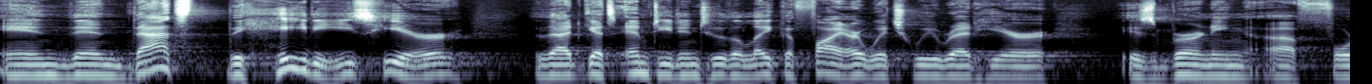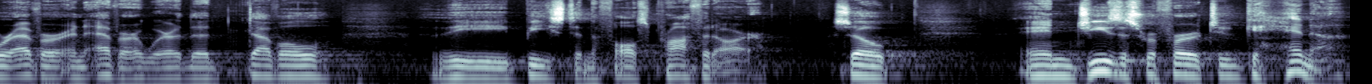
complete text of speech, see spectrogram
And then that's the Hades here that gets emptied into the lake of fire, which we read here is burning uh, forever and ever, where the devil, the beast, and the false prophet are. So, and Jesus referred to Gehenna,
